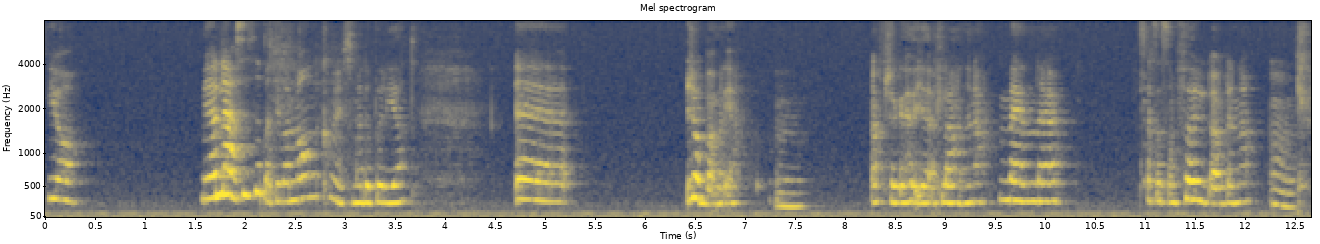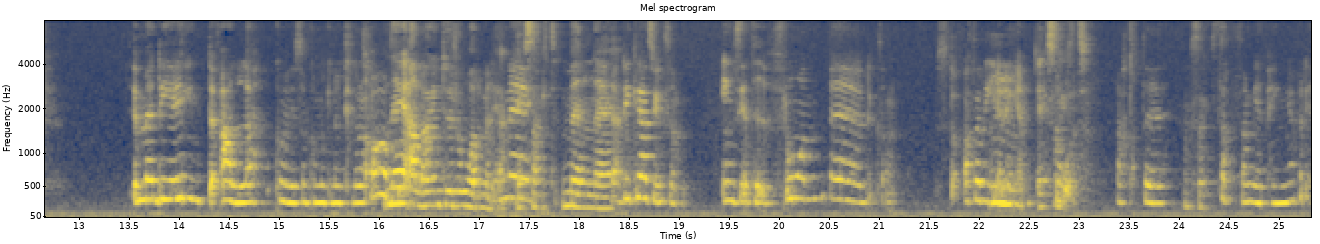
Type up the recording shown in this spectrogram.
ja. Men jag läste typ att det var någon kommun som hade börjat eh, jobba med det. Mm. Att försöka höja lönerna. Men eh, alltså som följd av denna. Mm. Men det är inte alla kommuner som kommer kunna klara av Nej, det. alla har ju inte råd med det. Nej. Exakt. Men eh, Det krävs ju liksom initiativ från eh, liksom, alltså regeringen. Mm, exakt. Så, att eh, exakt. satsa mer pengar på det.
